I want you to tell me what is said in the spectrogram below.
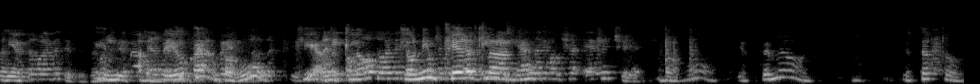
אני יותר אוהבת את זה, זה משהו יותר הרבה יותר, ברור. כי את לא... פחות אוהבת את לא נמכרת לדמות. אני מרגישה עבד שלהם. ברור, יפה מאוד. יותר טוב.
